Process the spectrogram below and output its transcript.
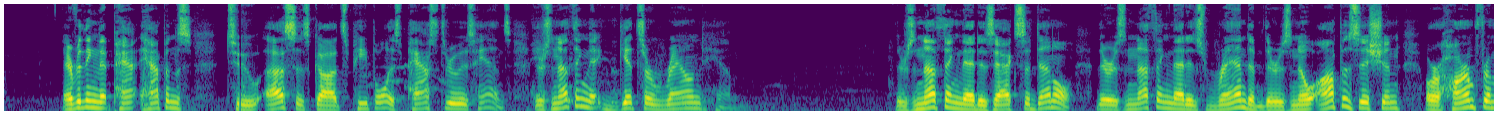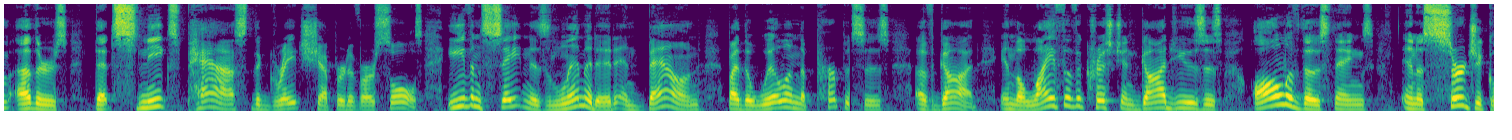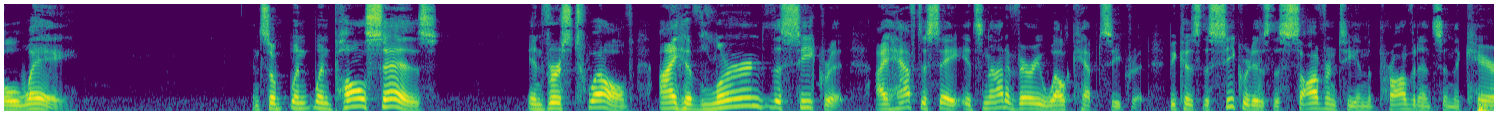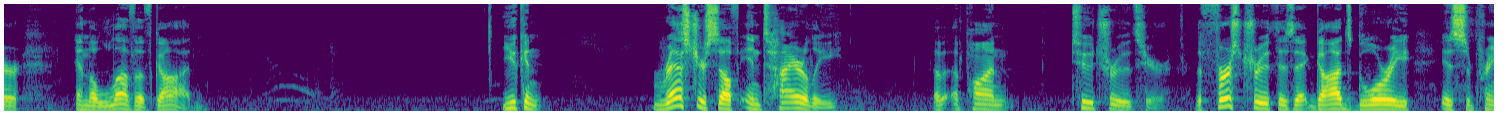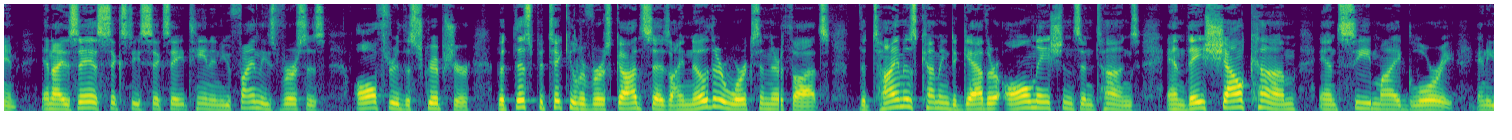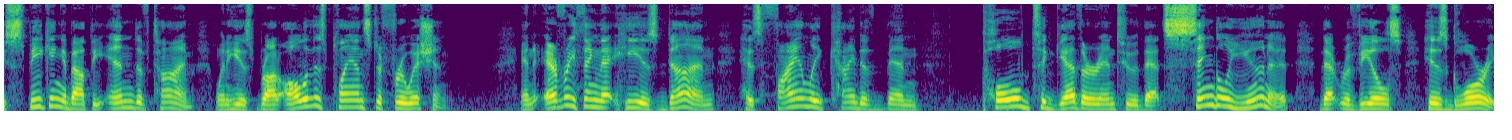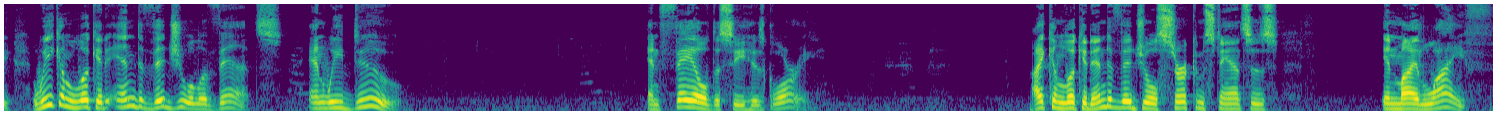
Everything that pa- happens to us as God's people is passed through his hands. There's nothing that gets around him. There's nothing that is accidental. There is nothing that is random. There is no opposition or harm from others that sneaks past the great shepherd of our souls. Even Satan is limited and bound by the will and the purposes of God. In the life of a Christian, God uses all of those things in a surgical way. And so when, when Paul says in verse 12, I have learned the secret I have to say it's not a very well kept secret because the secret is the sovereignty and the providence and the care and the love of God. You can rest yourself entirely upon two truths here. The first truth is that God's glory is supreme. In Isaiah 66 18, and you find these verses all through the scripture, but this particular verse, God says, I know their works and their thoughts. The time is coming to gather all nations and tongues, and they shall come and see my glory. And he's speaking about the end of time when he has brought all of his plans to fruition. And everything that he has done has finally kind of been pulled together into that single unit that reveals His glory. We can look at individual events, and we do, and fail to see His glory. I can look at individual circumstances in my life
